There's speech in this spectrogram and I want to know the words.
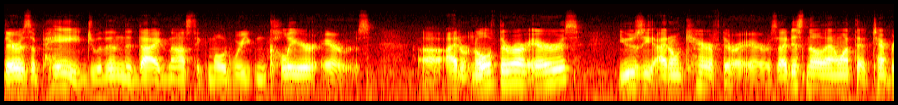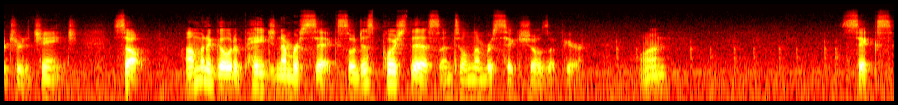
There is a page within the diagnostic mode where you can clear errors. Uh, I don't know if there are errors. Usually I don't care if there are errors. I just know that I want that temperature to change. So I'm going to go to page number 6. So just push this until number 6 shows up here. 1, 6.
